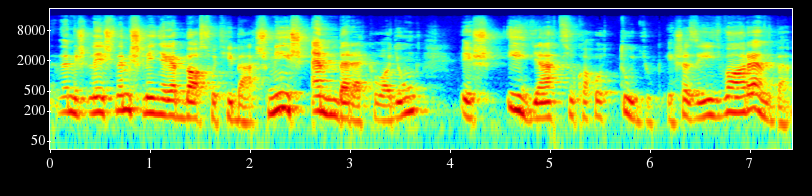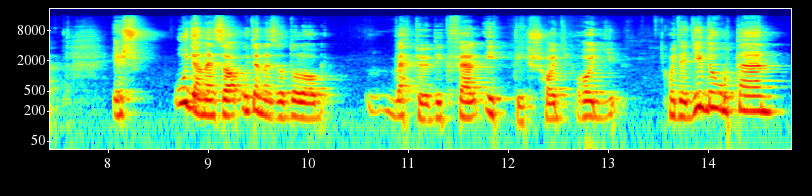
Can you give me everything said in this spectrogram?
nem is, nem is lényeg ebbe az, hogy hibás. Mi is emberek vagyunk, és így játszuk, ahogy tudjuk. És ez így van rendben. És ugyanez a, ugyanez a dolog vetődik fel itt is, hogy, hogy, hogy egy idő után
